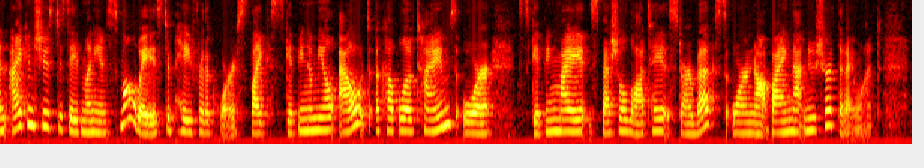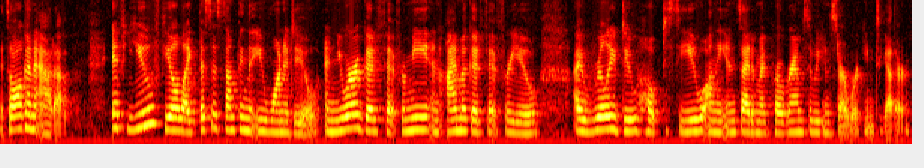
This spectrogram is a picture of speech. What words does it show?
And I can choose to save money in small ways to pay for the course, like skipping a meal out a couple of times or skipping my special latte at Starbucks or not buying that new shirt that I want. It's all going to add up. If you feel like this is something that you want to do and you are a good fit for me and I'm a good fit for you, I really do hope to see you on the inside of my program so we can start working together.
